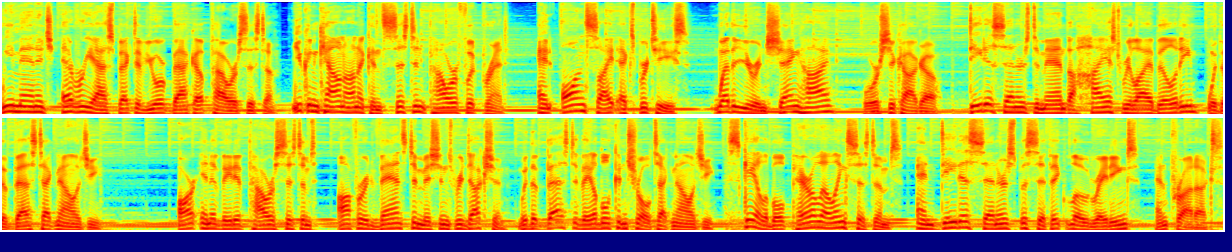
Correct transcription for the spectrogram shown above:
we manage every aspect of your backup power system. You can count on a consistent power footprint and on site expertise, whether you're in Shanghai or Chicago. Data centers demand the highest reliability with the best technology. Our innovative power systems offer advanced emissions reduction with the best available control technology, scalable paralleling systems, and data center specific load ratings and products.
